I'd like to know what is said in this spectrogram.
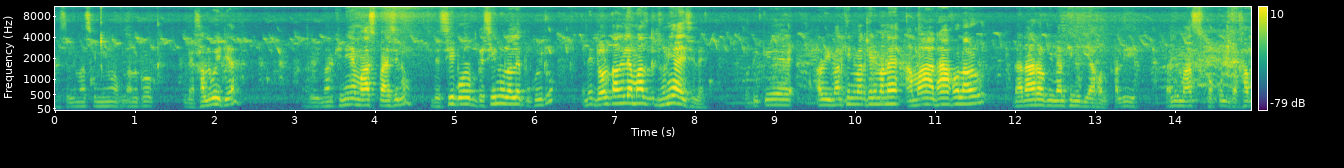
ভেচেলি মাছখিনিও আপোনালোকক দেখালোঁ এতিয়া। আৰু ইমানখিনিয়ে মাছ পাইছিলোঁ। বেছি বৰ বেছি নোলালে পুখুৰীটো। এনেই দল টানিলে মাছ ধুনীয়া আহিছিলে। গতিকে আৰু ইমানখিনি ইমানখিনি মানে আমাৰ আধা হ'ল আৰু দাদাহঁতক ইমানখিনি দিয়া হ'ল। কালি কালি মাছ সকলো দেখাব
